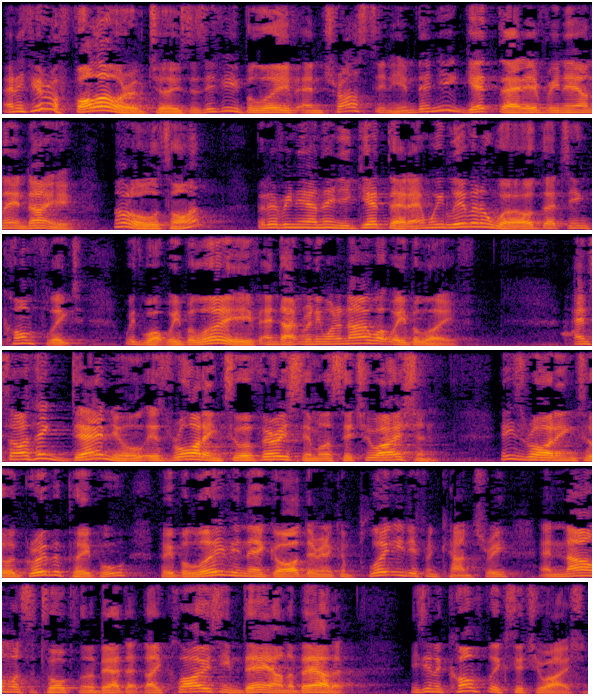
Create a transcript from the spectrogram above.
And if you're a follower of Jesus, if you believe and trust in him, then you get that every now and then, don't you? Not all the time, but every now and then you get that. And we live in a world that's in conflict with what we believe and don't really want to know what we believe. And so I think Daniel is writing to a very similar situation. He's writing to a group of people who believe in their God. They're in a completely different country, and no one wants to talk to them about that. They close him down about it. He's in a conflict situation.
